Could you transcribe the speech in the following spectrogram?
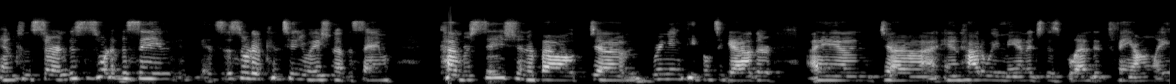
and concerned. This is sort of the same. It's a sort of continuation of the same conversation about um, bringing people together and uh, and how do we manage this blended family.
